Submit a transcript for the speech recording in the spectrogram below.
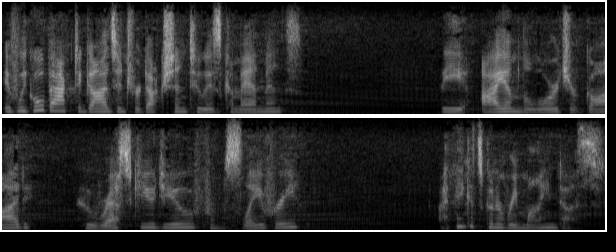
If we go back to God's introduction to his commandments, the I am the Lord your God who rescued you from slavery, I think it's going to remind us.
